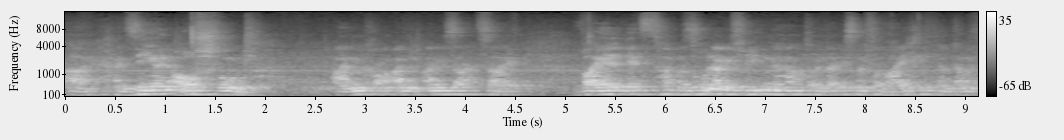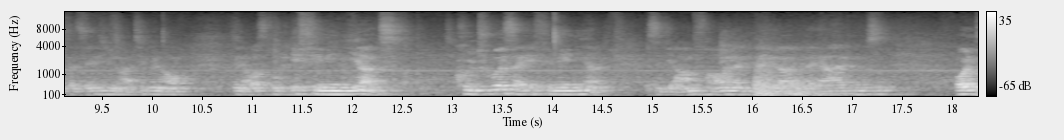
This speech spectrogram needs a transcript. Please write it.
äh, ein Seelenaufschwung angesagt sei, weil jetzt hat man so lange Frieden gehabt und da ist man verweichlicht und damals tatsächlich in Artikeln auch den Ausdruck effeminiert. Kultur sei effeminiert. Das sind die armen Frauen, die da wieder, wieder herhalten müssen. Und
